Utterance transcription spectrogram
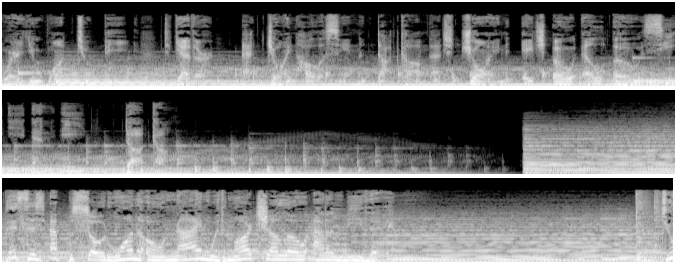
where you want to be together at joinholocene.com. That's join, H O L O C E N E.com. This is episode 109 with Marcello Arrambide.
